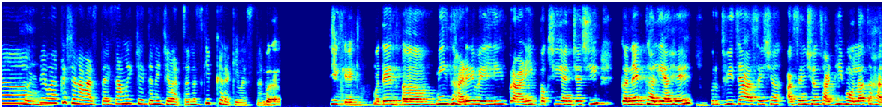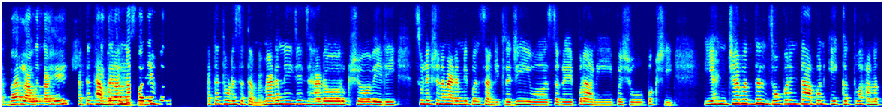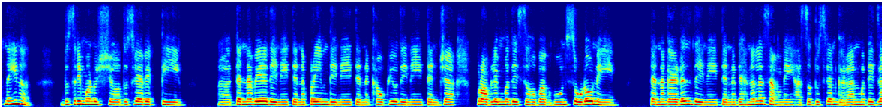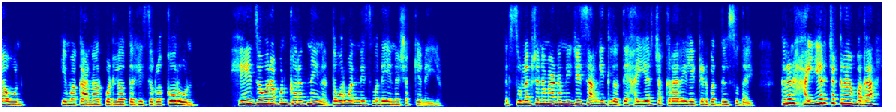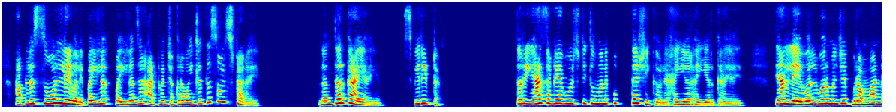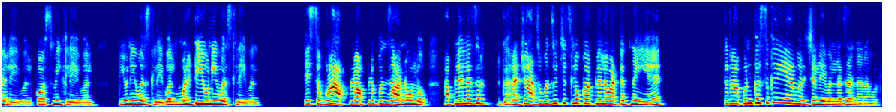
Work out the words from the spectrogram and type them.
तेव्हा कशाला वाचताय? सामूहिक चेतनेचे वाचा ना स्किप करा की वाचताना. ठीक आहे. मग ते मी झाडे वेली प्राणी पक्षी यांच्याशी कनेक्ट झाली आहे. पृथ्वीच्या असेन्शनसाठी मोलाचा हातभार लावत आहे. आता थांबा आता थोडस थांबा. मॅडमनी जे झाड वृक्ष वेली सुलक्षणा मॅडमनी पण सांगितलं. जीव सगळे प्राणी पशु पक्षी यांच्याबद्दल जोपर्यंत आपण एकत्व आणत नाही ना दुसरे मनुष्य दुसऱ्या व्यक्ती त्यांना वेळ देणे त्यांना प्रेम देणे त्यांना खाऊ पिऊ देणे त्यांच्या प्रॉब्लेममध्ये सहभाग होऊन सोडवणे त्यांना गायडन्स देणे त्यांना ध्यानाला सांगणे असं दुसऱ्या घरांमध्ये जाऊन किंवा कानावर पडलं तर हे सगळं करून हे जवळ आपण करत नाही ना तवर वननेस मध्ये येणं शक्य नाहीये. तर सुलक्षणा मॅडमनी जे सांगितलं ते हायर चक्रा रिलेटेडबद्दल सुद्धा आहे. कारण हायर चक्र बघा आपलं सोल लेवल आहे. पहिलं पहिलं जर आठवं चक्र बघितलं तर सोल स्टार आहे. नंतर काय आहे? स्पिरिट तर या सगळ्या गोष्टी तुम्हाला खूप त्या शिकवल्या. हायर हायर काय आहेत त्या लेवलवर म्हणजे ब्रह्मांड level cosmic level universe level multi universe level हे सगळं आपलं आपलं पण जाणवलं. आपल्याला जर घराच्या आजूबाजूचेच लोक आपल्याला वाटत नाहीयेत तर आपण कसं काही या वरच्या लेवलला जाणार आहोत?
